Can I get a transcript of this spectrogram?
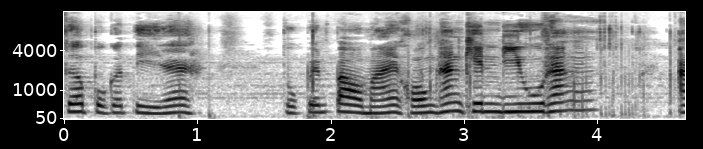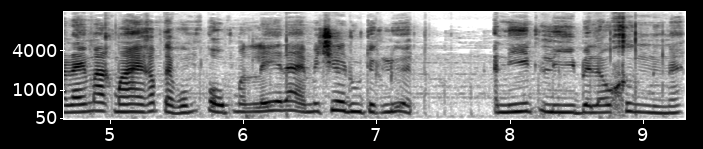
เซิร์ฟปกตินะ ตกเป็นเป้าหมายของทั้งเคนดิวทั้งอะไรมากมายครับ แต่ผมตบมันเละได้ไม่เชื่อดูจากเลือด อันนี้รีไปแล้วครึ่งหนึ่งนะ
